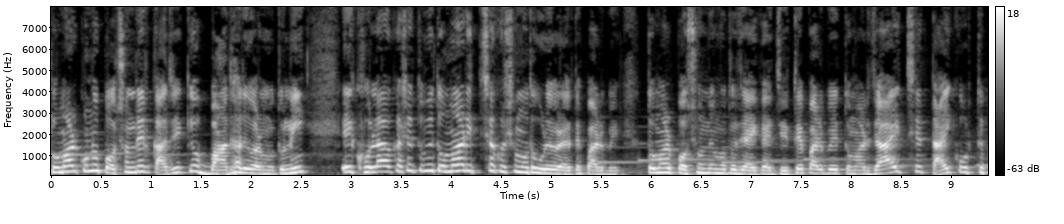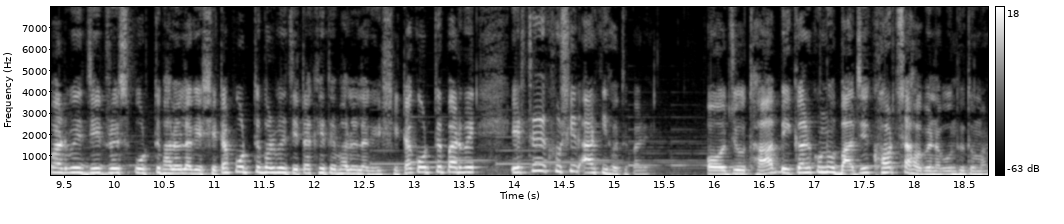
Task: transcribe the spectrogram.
তোমার কোনো পছন্দের কাজে কেউ বাধা দেওয়ার মতো নেই। এই খোলা আকাশে তুমি তোমার ইচ্ছা খুশি মতো উড়ে বেড়াতে পারবে। তোমার পছন্দের মতো জায়গায় যেতে পারবে। তোমার যা ইচ্ছে তাই করতে পারবে। যে ড্রেস পরতে ভালো লাগে সেটা পরতে পারবে। যেটা খেতে ভালো লাগে সেটা করতে পারবে। এর থেকে খুশির আর কি হতে পারে? অযথা বেকার কোনো বাজে খরচা হবে না বন্ধু তোমার।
